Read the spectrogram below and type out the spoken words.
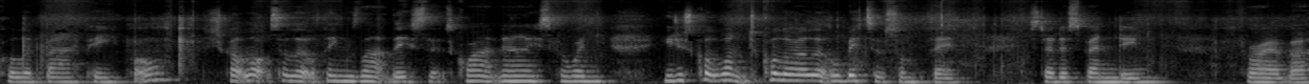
coloured by people. She's got lots of little things like this that's quite nice for when you just want to colour a little bit of something instead of spending forever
